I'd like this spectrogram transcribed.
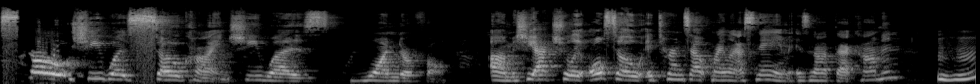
So she was so kind. She was wonderful. Um, she actually also, it turns out my last name is not that common. Mm-hmm.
